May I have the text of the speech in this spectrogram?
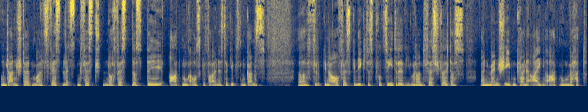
Und dann stellt man als fest, letzten fest noch fest, dass die Atmung ausgefallen ist. Da gibt es ein ganz äh, genau festgelegtes Prozedere, wie man dann feststellt, dass ein Mensch eben keine Eigenatmung mehr hat.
